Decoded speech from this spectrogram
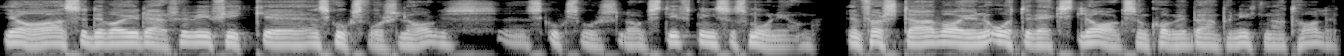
Ja, alltså det var ju därför vi fick eh, en skogsvårdslag, s- skogsvårdslagstiftning så småningom. Den första var ju en återväxtlag som kom i början på 1900-talet.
